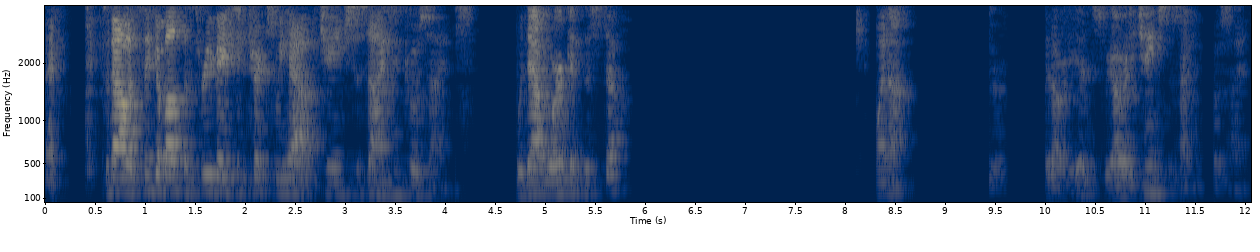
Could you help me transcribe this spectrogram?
Okay, so now let's think about the three basic tricks we have. Change to sines and cosines. Would that work at this step? Why not? It already is. We already changed to sines and cosines.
